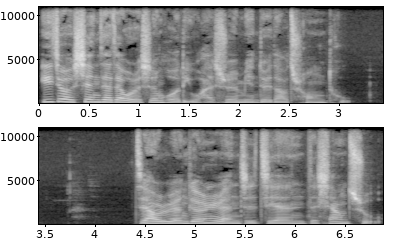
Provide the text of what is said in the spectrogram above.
依旧现在在我的生活里，我还是会面对到冲突。只要人跟人之间的相处，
